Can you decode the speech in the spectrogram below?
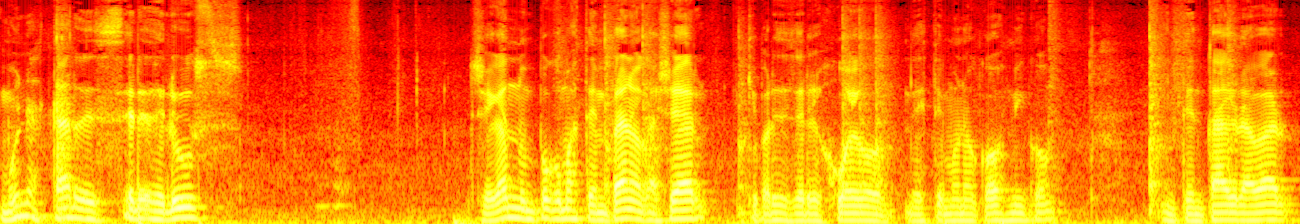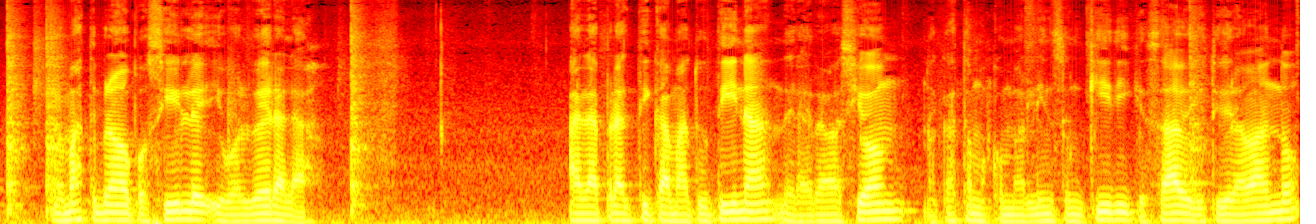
Buenas tardes, seres de luz. Llegando un poco más temprano que ayer, que parece ser el juego de este mono cósmico, intentar grabar lo más temprano posible y volver a la a la práctica matutina de la grabación. Acá estamos con Merlin Sonkiri, que sabe que estoy grabando.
